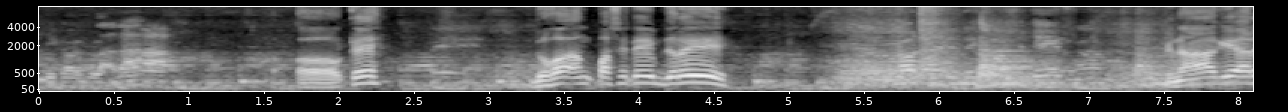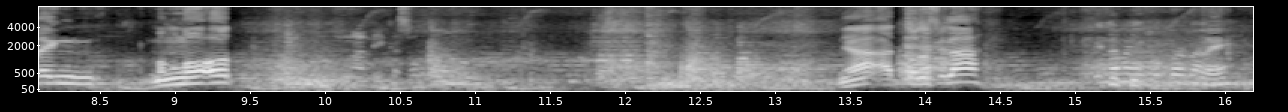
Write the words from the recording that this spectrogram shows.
Ikaw wala na. Okay. Duha ang positive diri. Pinaagi aring manguot. Nya adto na sila. Sila may kumpara na eh.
